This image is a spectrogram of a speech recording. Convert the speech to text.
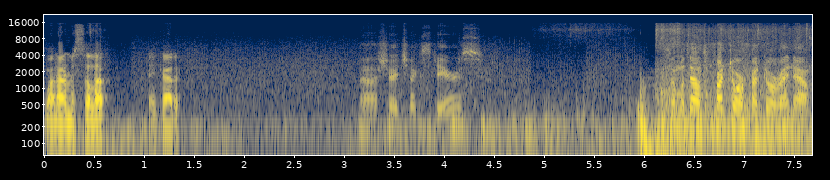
One armor still up. Okay, got it. Uh, should I check stairs? Someone's out the front door, front door right now.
